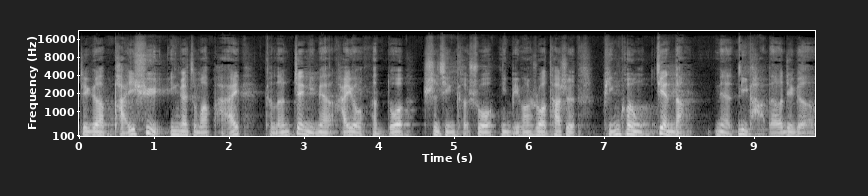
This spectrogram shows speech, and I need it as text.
这个排序应该怎么排？可能这里面还有很多事情可说。你比方说，他是贫困建档那立卡的这个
